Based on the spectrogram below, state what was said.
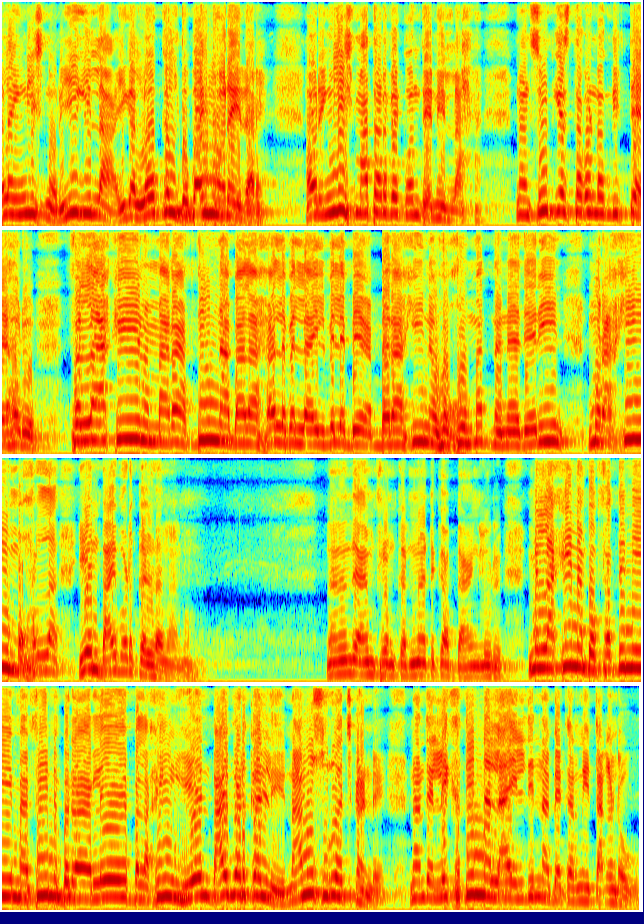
ಎಲ್ಲ ಇಂಗ್ಲೀಷ್ನವ್ರು ಈಗಿಲ್ಲ. ಈಗ ಲೋಕಲ್ ದುಬೈನವರೇ ಇದ್ದಾರೆ. ಅವ್ರು ಇಂಗ್ಲೀಷ್ ಮಾತಾಡಬೇಕು ಅಂತೇನಿಲ್ಲ. ನಾನು ಸೂಟ್ ಕೇಸ್ ತಗೊಂಡೋಗಿಟ್ಟೆ ಅವರು ಫಲಾಖೀನ್ ಮರಾಫ್ದೀನ್ ಬಲ ಹಲ್ ಬೆಲ್ಲ ಇಲ್ ಬೆಲೆ ಬೆರಾಹೀನ್ ಹುಕೂಮತ್ ನದರೀನ್ ಮುರಾಹೀನ್ ಮೊಹಲ್ಲ. ಏನು ಬಾಯ್ ಬಡ್ಕೊಳ್ಳ ನಾನು? ನಾನಂದ್ರೆ I am from Karnataka Bangalore ಮೆಲ್ಲಖೀನ ಬಫದಿನಿ ಮಫೀನ್ ಬರಲಿ ಲಹಿ ಏನು ಬಾಯ್ ಬಡ್ಕೊಳ್ಳಿ ನಾನು ಶುರು ಹಚ್ಕೊಂಡೆ ನಂದೆ ಲಿಖದಿನಲ್ಲ ಇಲ್ದಿನ ಬೇಕಾದ್ರೆ ನೀ ತಗೊಂಡೋಗು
